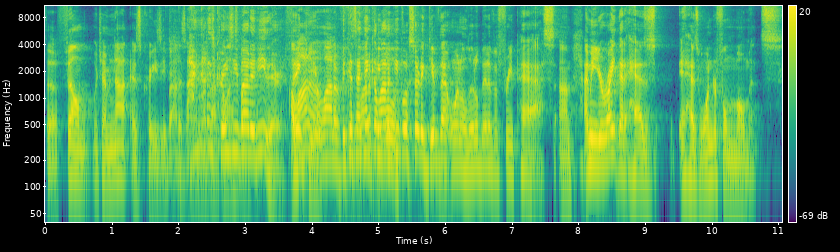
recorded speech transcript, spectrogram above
the film, which I'm not as crazy about as I I'm not as crazy about it either. A Thank lot of- you. a lot of- because a I lot think a lot of people- people sort of give that one a little bit of a free pass. Um, I mean, you're right that it has it has wonderful moments,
